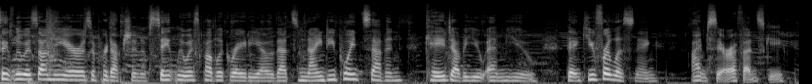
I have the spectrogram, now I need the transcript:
St. Louis on the Air is a production of St. Louis Public Radio. That's 90.7 KWMU. Thank you for listening. I'm Sarah Fenske.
